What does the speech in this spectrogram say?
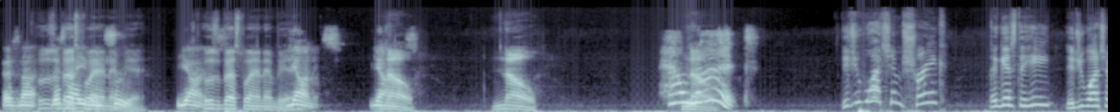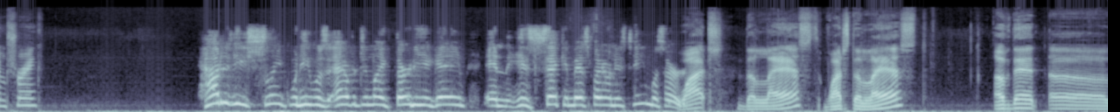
That's not. Who's the best not player even in true. NBA? Giannis. Who's the best player in the NBA? Giannis. Giannis. No, no. How No. not? Did you watch him shrink against the Heat? Did you watch him shrink? How did he shrink when he was averaging like 30 a game and his second best player on his team was hurt? Watch the last. Watch the last of that. Uh,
